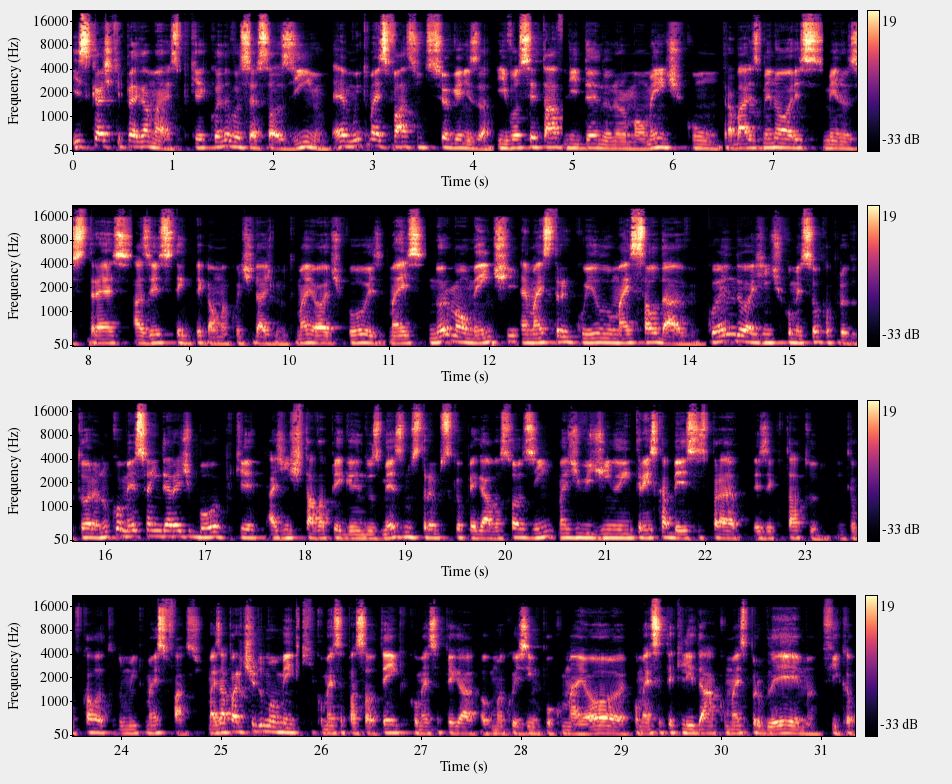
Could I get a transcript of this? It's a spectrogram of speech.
Isso que eu acho que pega mais, porque quando você é sozinho, é muito mais fácil de se organizar. E você tá lidando normalmente com trabalhos menores, menos estresse. Às vezes tem que pegar uma quantidade muito maior de coisa, mas normalmente é mais tranquilo, mais saudável. Quando a gente começou com a produtora, no começo ainda era de boa, porque a gente tava pegando os mesmos trampos que eu pegava sozinho, mas dividindo em três cabeças para executar tudo. Então ficava tudo muito mais fácil. Mas a partir do momento que começa a passar o tempo, começa a pegar alguma coisinha um pouco maior, começa a ter que lidar com mais problema, fica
